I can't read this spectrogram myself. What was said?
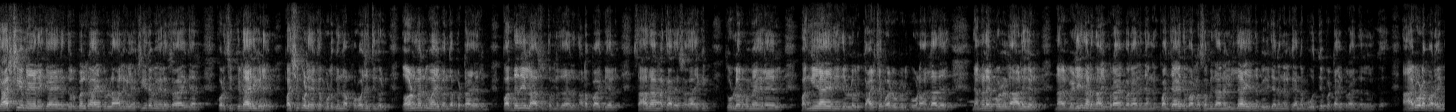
കാർഷിക മേഖലയ്ക്കായാലും ദുർബലരായിട്ടുള്ള ആളുകളെ ക്ഷീരമേഖലയെ സഹായിക്കാൻ കുറച്ച് കിടാരികളെ പശുക്കളെയൊക്കെ കൊടുക്കുന്ന പ്രോജക്റ്റുകൾ ഗവൺമെന്റുമായി ബന്ധപ്പെട്ടായാലും പദ്ധതിയിൽ ആസൂത്രണം ചെയ്താലും നടപ്പാക്കിയാൽ സാധാരണക്കാരെ സഹായിക്കും. തൊഴിലുറപ്പ് മേഖലയിൽ ഭംഗിയായ രീതിയിലുള്ള ഒരു കാഴ്ചപ്പാടോടുകൂടി പോകണം. അല്ലാതെ ഞങ്ങളെപ്പോലുള്ള ആളുകൾ വെളിയിൽ നടന്ന അഭിപ്രായം പറയാനും ഞങ്ങൾക്ക് പഞ്ചായത്ത് ഭരണ സംവിധാനം ഇല്ല എന്ന് ബഹുജനങ്ങൾക്ക് തന്നെ ബോധ്യപ്പെട്ട അഭിപ്രായം നിലനിൽക്കുക. ആരോടെ പറയും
